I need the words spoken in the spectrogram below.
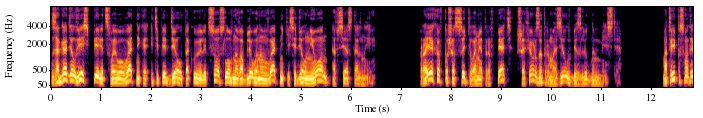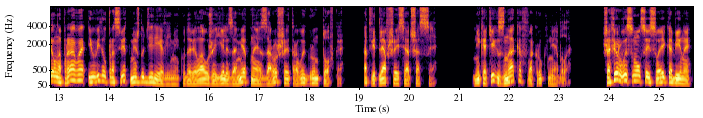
Загадил весь перед своего ватника и теперь делал такое лицо, словно в облеванном ватнике сидел не он, а все остальные. Проехав по шоссе километров пять, шофер затормозил в безлюдном месте. Матвей посмотрел направо и увидел просвет между деревьями, куда вела уже еле заметная, заросшая травой грунтовка, ответвлявшаяся от шоссе. Никаких знаков вокруг не было. Шофер высунулся из своей кабины.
